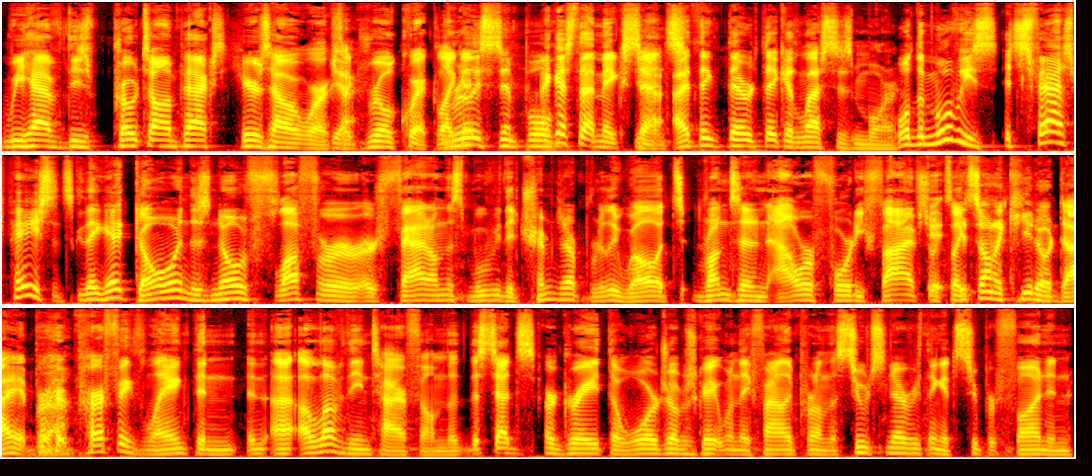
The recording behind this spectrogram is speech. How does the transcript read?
we have these proton packs. Here's how it works. Yeah. Like real quick, like Really I- simple. I guess that makes sense. Yeah. I think they were thinking less is more. well, the movies it's fast paced. It's they get going. There's no fluff or, or fat on this movie. They trimmed it up really well. It runs at an hour forty five, so it's It- like it's on a keto diet, bro. perfect length, and, and I, I love the entire film. The, the sets are great. The wardrobe's great when they finally put on the suits and everything. It's super fun, and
